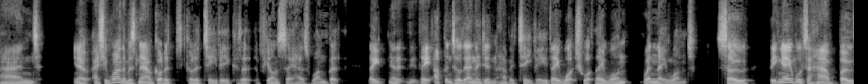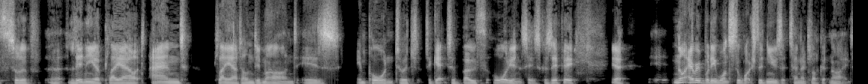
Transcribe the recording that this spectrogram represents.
and you know, actually one of them has now got a got a TV because a fiance has one, but they you know, they up until then they didn't have a TV. They watch what they want when they want. So being able to have both sort of uh, linear play out and play out on demand is important to to get to both audiences because if it you know not everybody wants to watch the news at 10 o'clock at night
